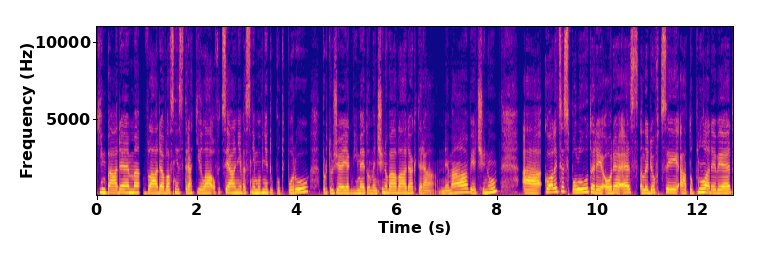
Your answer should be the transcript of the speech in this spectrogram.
Tím pádem vláda vlastně ztratila oficiálně ve sněmovně tu podporu, protože, jak víme, je to menšinová vláda, která nemá většinu. A koalice spolu, tedy ODS, Lidovci a TOP 09,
